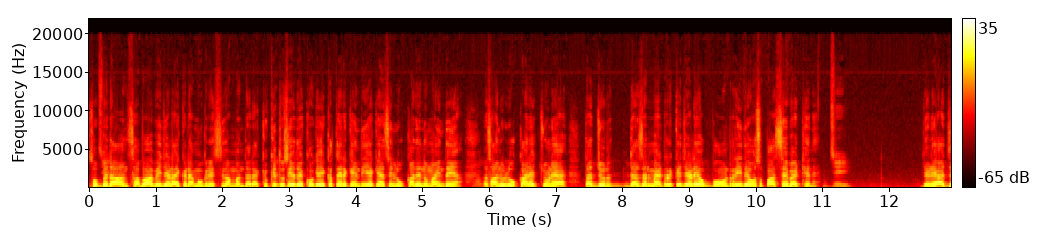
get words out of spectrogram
ਸੋ ਵਿਧਾਨ ਸਭਾ ਵੀ ਜਿਹੜਾ ਇੱਕ ਡੈਮੋਕ੍ਰੇਸੀ ਦਾ ਮੰਦਿਰ ਹੈ ਕਿਉਂਕਿ ਤੁਸੀਂ ਇਹ ਦੇਖੋ ਕਿ ਇੱਕ ਧਿਰ ਕਹਿੰਦੀ ਹੈ ਕਿ ਅਸੀਂ ਲੋਕਾਂ ਦੇ ਨੁਮਾਇੰਦੇ ਆ ਸਾਨੂੰ ਲੋਕਾਂ ਨੇ ਚੁਣਿਆ। ਤਾਂ ਡਸਨਟ ਮੈਟਰ ਕਿ ਜਿਹੜੇ ਉਹ ਬਾਉਂਡਰੀ ਦੇ ਉਸ ਪਾਸੇ ਬੈਠੇ ਨੇ। ਜੀ। ਜਿਹੜੇ ਅੱਜ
